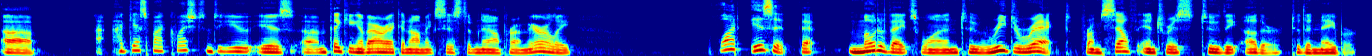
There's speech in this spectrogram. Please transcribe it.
Uh, I guess my question to you is, uh, I'm thinking of our economic system now primarily. What is it that motivates one to redirect from self-interest to the other, to the neighbor?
